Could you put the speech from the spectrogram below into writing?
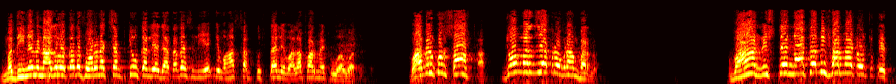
مدینے میں نازل ہوتا تو فوراً ایکسپٹ کیوں کر لیا جاتا تھا؟ اس لیے کہ وہاں سب کچھ پہلے والا فارمیٹ ہوا ہوا تھا۔ وہاں بالکل صاف تھا۔ جو مرضی پروگرام بھر لو۔ وہاں رشتے ناطے بھی فارمیٹ ہو چکے تھے۔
